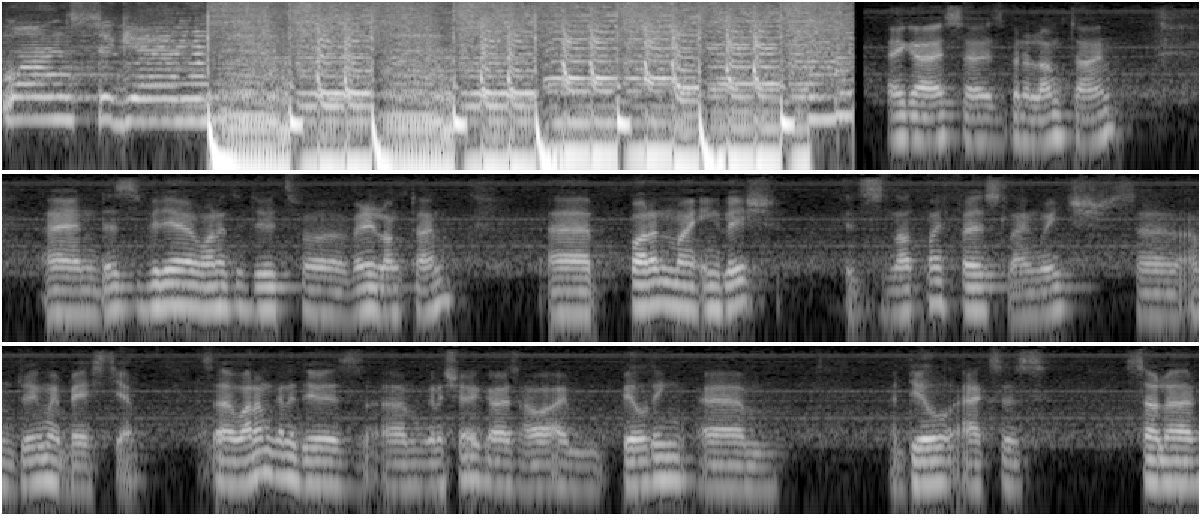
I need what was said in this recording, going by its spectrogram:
once again. Hey guys, so it's been a long time and this video I wanted to do it for a very long time. Uh, pardon my English, it's not my first language so I'm doing my best here. So what I'm going to do is I'm going to show you guys how I'm building um, a dual axis solar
